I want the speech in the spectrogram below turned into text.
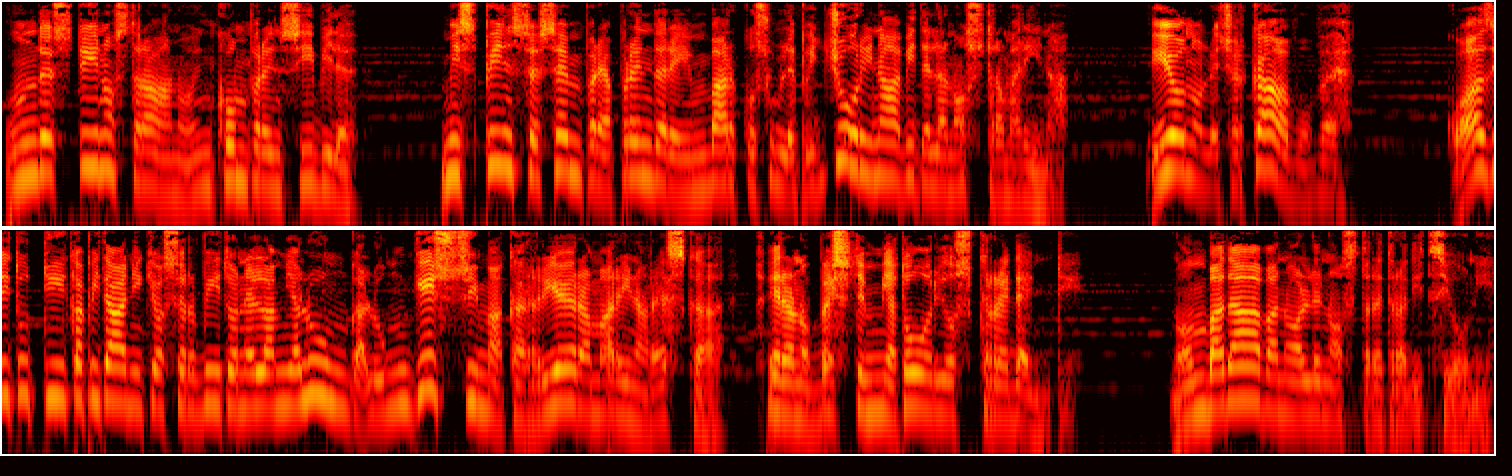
Un destino strano, incomprensibile, mi spinse sempre a prendere imbarco sulle peggiori navi della nostra marina io non le cercavo, beh. Quasi tutti i capitani che ho servito nella mia lunga, lunghissima carriera marinaresca erano bestemmiatori o scredenti. Non badavano alle nostre tradizioni,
